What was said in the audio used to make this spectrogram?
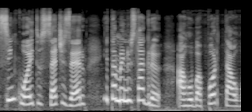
4366-5870 e também no Instagram, arroba portal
